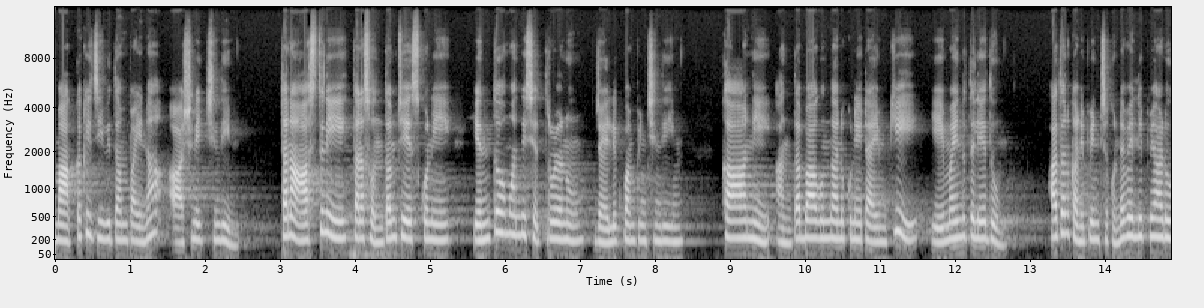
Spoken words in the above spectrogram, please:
మా అక్కకి జీవితం పైన ఆశనిచ్చింది. తన ఆస్తిని తన సొంతం చేసుకొని ఎంతోమంది శత్రువులను జైలుకు పంపించింది. కానీ అంత బాగుందనుకునే టైంకి ఏమైందో తెలియదు. అతను కనిపించకుండా వెళ్ళిపోయాడు.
